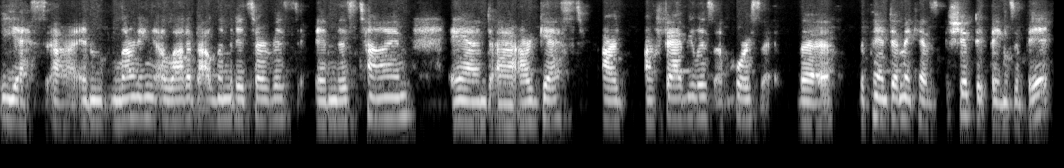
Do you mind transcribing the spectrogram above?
yes, uh, and learning a lot about limited service in this time, and uh, our guests are are fabulous. Of course, the the pandemic has shifted things a bit,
